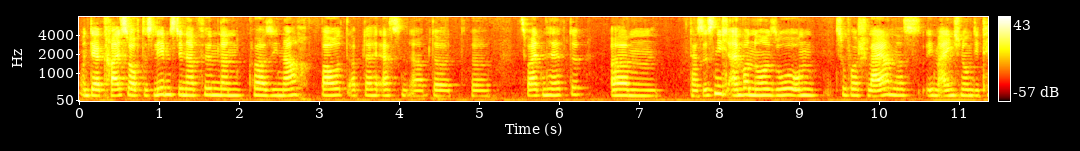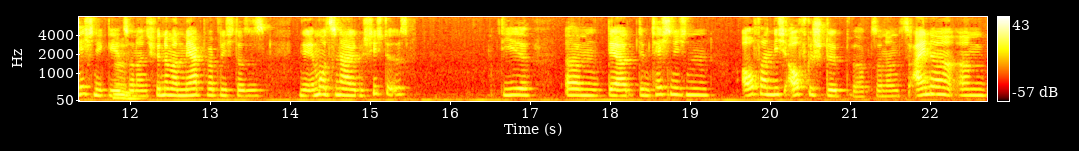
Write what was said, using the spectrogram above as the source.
und der Kreislauf des Lebens, den der Film dann quasi nachbaut ab der ersten, ab der äh, zweiten Hälfte, ähm, das ist nicht einfach nur so, um zu verschleiern, dass es eben eigentlich nur um die Technik geht, mhm. sondern ich finde, man merkt wirklich, dass es eine emotionale Geschichte ist, die ähm, der dem technischen Aufwand nicht aufgestülpt wirkt, sondern das eine ähm,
